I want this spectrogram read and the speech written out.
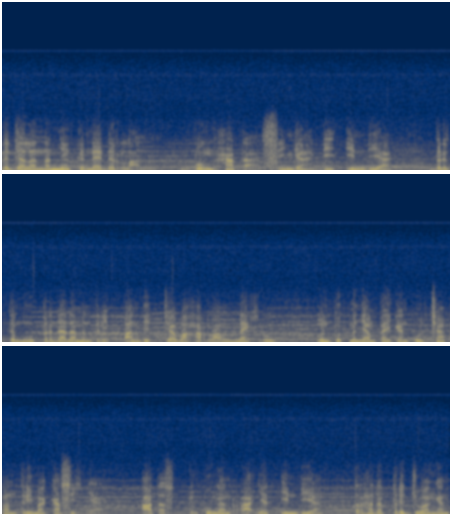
Perjalanannya ke Nederland, Bung Hatta singgah di India bertemu Perdana Menteri Pandit Jawaharlal Nehru untuk menyampaikan ucapan terima kasihnya atas dukungan rakyat India terhadap perjuangan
